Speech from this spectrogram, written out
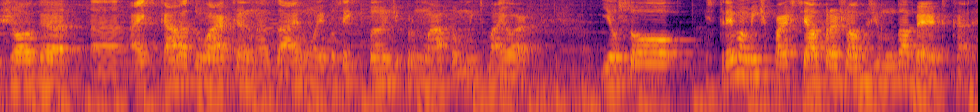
joga uh, a escala do Arkham Asylum, aí você expande para um mapa muito maior. E eu sou extremamente parcial para jogos de mundo aberto, cara.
